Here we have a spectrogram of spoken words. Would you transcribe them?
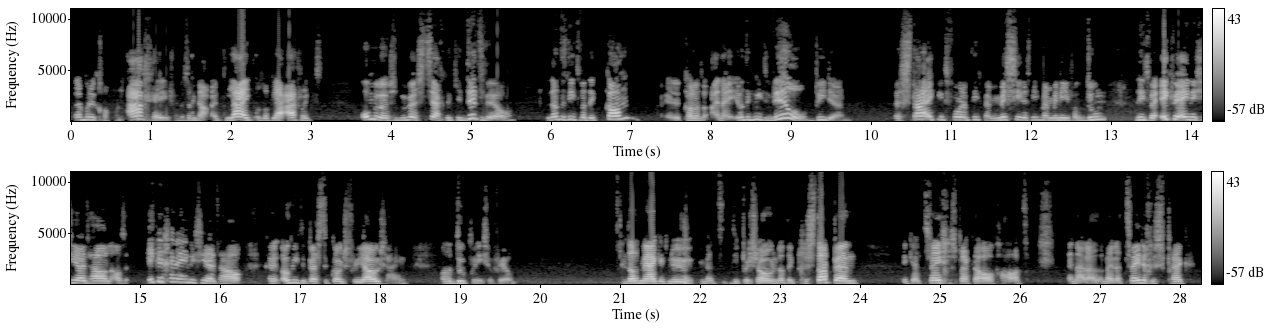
dan moet ik gewoon, gewoon aangeven. En dan zeg ik nou, het lijkt alsof jij eigenlijk onbewust bewust zegt dat je dit wil. En dat is niet wat ik kan, het, nee, wat ik niet wil bieden. Daar sta ik niet voor, dat is niet mijn missie, dat is niet mijn manier van doen. Dat is niet waar ik weer energie uit haal. En als ik er geen energie uit haal, kan ik ook niet de beste coach voor jou zijn. Want dat doet me niet zoveel. En dat merk ik nu met die persoon dat ik gestart ben. Ik heb twee gesprekken al gehad. En bij dat tweede gesprek,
